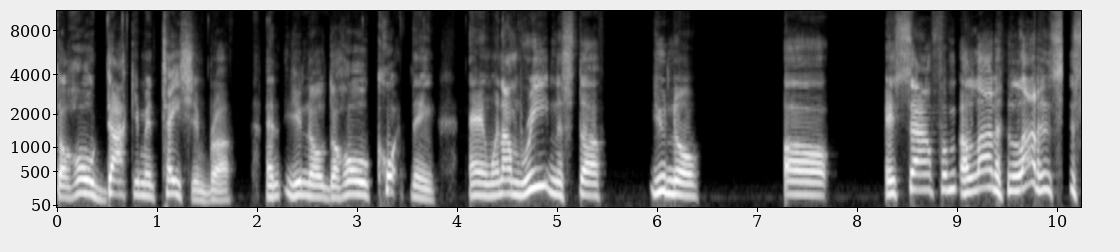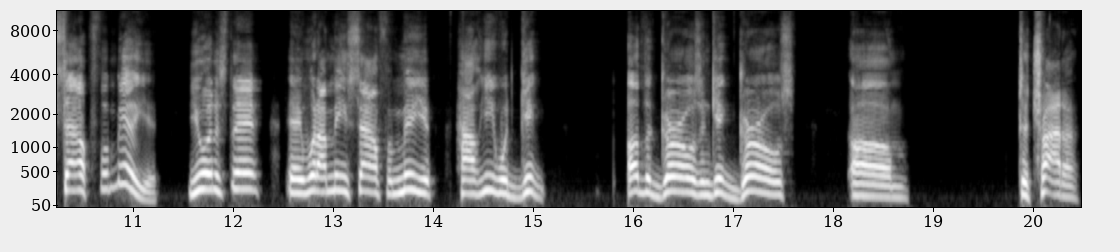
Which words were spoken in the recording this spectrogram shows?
the whole documentation, bro, and you know the whole court thing. And when I'm reading the stuff, you know, uh, it sound from a lot of a lot of sound familiar. You understand? And what I mean sound familiar, how he would get other girls and get girls um to try to,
